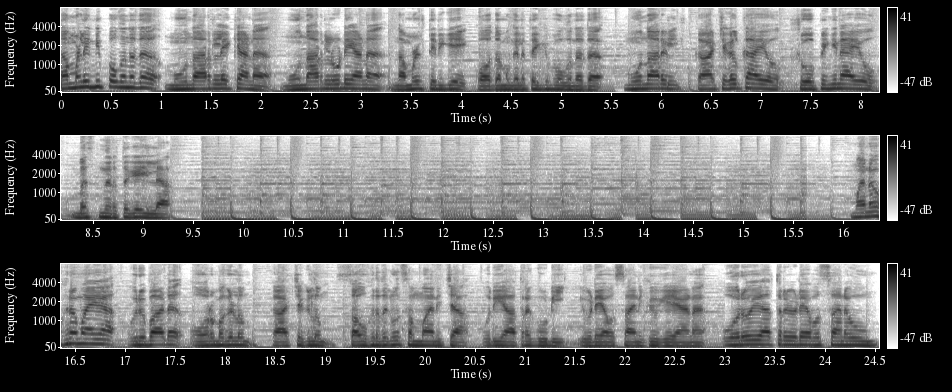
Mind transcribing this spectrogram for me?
നമ്മൾ ഇനി പോകുന്നത് മൂന്നാറിലേക്കാണ്. മൂന്നാറിലൂടെയാണ് നമ്മൾ തിരികെ കോതമംഗലത്തേക്ക് പോകുന്നത്. മൂന്നാറിൽ കാഴ്ചകൾക്കായോ ഷോപ്പിങ്ങിനായോ ബസ് നിർത്തുകയില്ല. മനോഹരമായ ഒരുപാട് ഓർമ്മകളും കാഴ്ചകളും സൗഹൃദങ്ങളും സമ്മാനിച്ച ഒരു യാത്ര കൂടി ഇവിടെ അവസാനിക്കുകയാണ്. ഓരോ യാത്രയുടെ അവസാനവും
